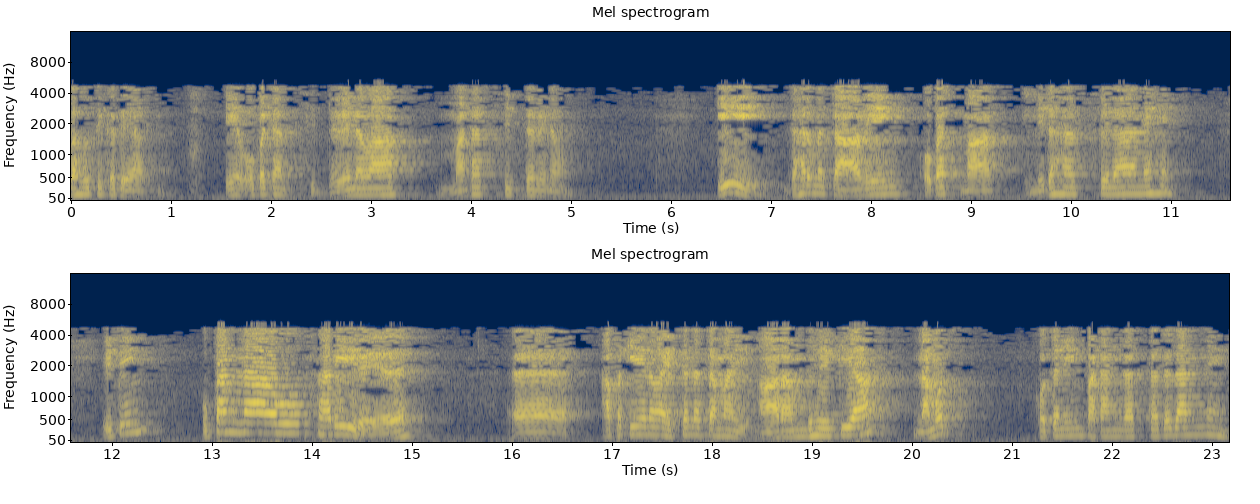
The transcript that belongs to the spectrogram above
භෞතික දෙයක්ම ඒ ඔබට සිද්ධ වෙනවා මටත් සිද්ධ වෙනවා. ඒ ධර්මතාවයෙන් ඔබත් මාත් නිදහස් වෙලා නැහැ. ඉතින් උපන්නා වූ ශරීරය අප කියනවා එතන තමයි ආරම්භය කියා. නමුත් කොතනින් පටන් ගත්තද දන්නේ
